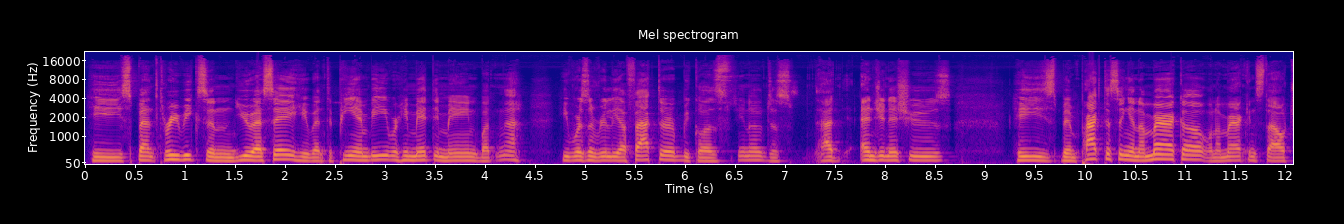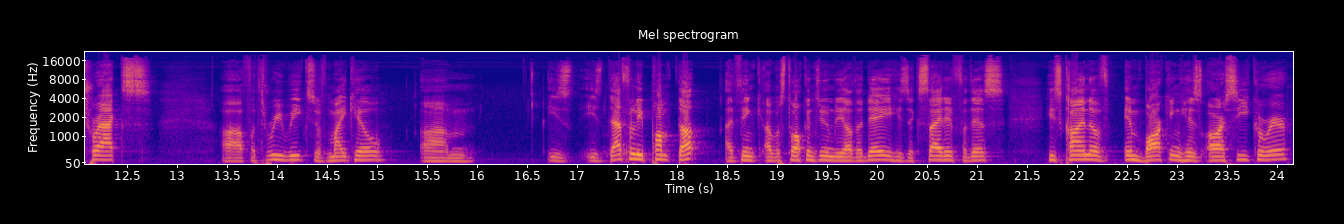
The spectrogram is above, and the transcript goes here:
He spent three weeks in USA. He went to PNB where he made the main, but nah, he wasn't really a factor because you know just had engine issues. He's been practicing in America on American style tracks uh, for three weeks with Mike Hill. Um, he's he's definitely pumped up. I think I was talking to him the other day. He's excited for this. He's kind of embarking his RC career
